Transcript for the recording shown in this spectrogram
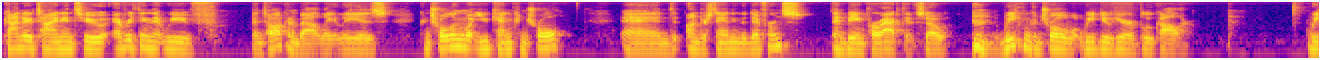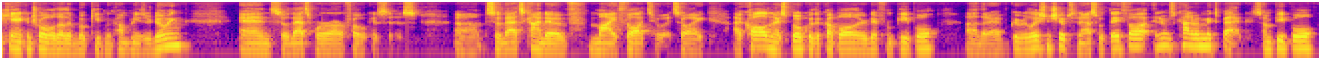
kind of tying into everything that we've been talking about lately is controlling what you can control and understanding the difference and being proactive. So, we can control what we do here at Blue Collar. We can't control what other bookkeeping companies are doing. And so that's where our focus is. Um, so that's kind of my thought to it. So I, I called and I spoke with a couple other different people uh, that I have good relationships and asked what they thought. And it was kind of a mixed bag. Some people,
